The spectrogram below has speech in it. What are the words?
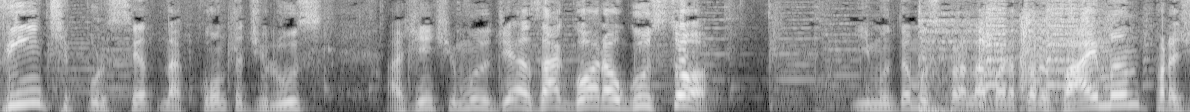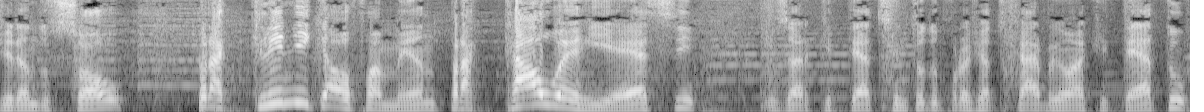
20% na conta de luz. A gente muda de dias agora, Augusto! E mudamos para Laboratório Weiman, para Gerando Sol, para Clínica Alfaman, para CalRS, os arquitetos em todo o projeto Carbon é um arquiteto.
